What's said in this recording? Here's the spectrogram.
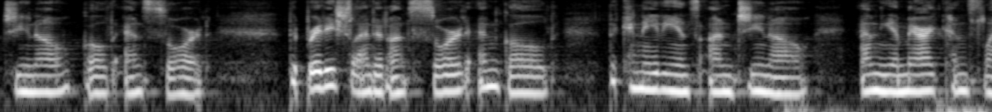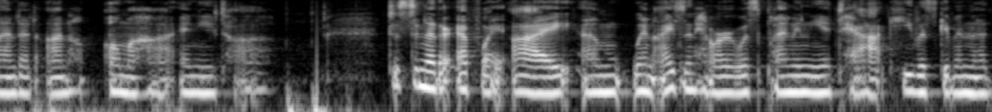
Juno, Gold, and Sword. The British landed on Sword and Gold, the Canadians on Juno, and the Americans landed on Omaha and Utah. Just another FYI, um, when Eisenhower was planning the attack, he was given the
